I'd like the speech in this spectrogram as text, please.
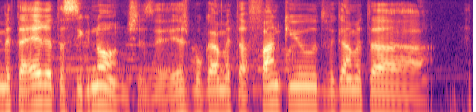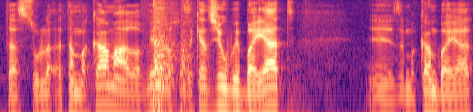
מתאר את הסגנון, שיש בו גם את הפאנקיות וגם את, ה, את, הסול, את המקאם הערבי, אנחנו- זה קטע שהוא בביאת, זה מקאם ביאת,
